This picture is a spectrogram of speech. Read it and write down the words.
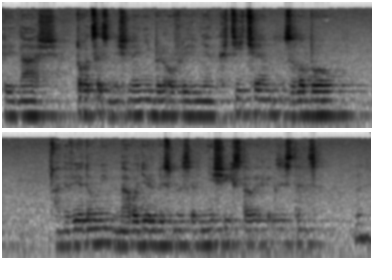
by náš proces myšlení byl ovlivněn chtíčem, zlobou a nevědomím, narodili bychom se v nižších stavech existence. Hm?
